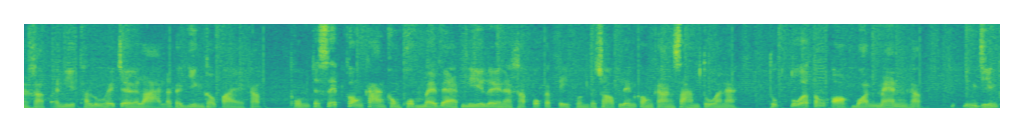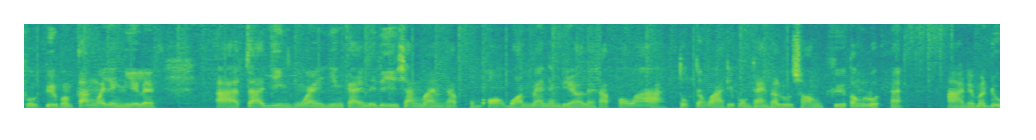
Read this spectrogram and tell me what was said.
นะครับ อันนี้ทะลุให้เจอหลาดแล้วก็ยิงเข้าไปครับ ผมจะเซตกองกลางของผมไว้แบบนี้เลยนะครับ ปกติผมจะชอบเล่นกองกลาง 3 ตัวนะ ทุกตัวต้องออกบอลแม่นครับ จริงๆผมคือผมตั้งไว้อย่างนี้เลย อาจจะยิงห่วย ยิงไกลไม่ดีช่างมันครับ ผมออกบอลแม่นอย่างเดียวเลยครับ เพราะว่าทุกจังหวะที่ผมแทงทะลุช่องคือต้องหลุดนะอ่าเดี๋ยวมาดู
